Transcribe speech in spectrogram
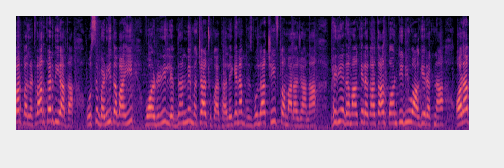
पर पलटवार कर दिया था। उससे बड़ी तबाही वो ऑलरेडी लेबनान में मचा चुका था। लेकिन अब हिजबुल्ला चीफ का मारा जाना, फिर ये धमाके लगातार कंटिन्यू आगे रखना और अब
